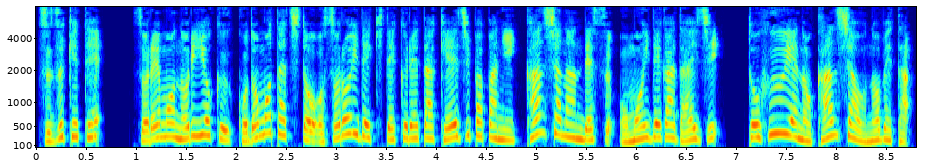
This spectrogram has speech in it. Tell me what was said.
続けて、それもノリよく子供たちとお揃いで来てくれた刑事パパに感謝なんです思い出が大事、と風への感謝を述べた。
